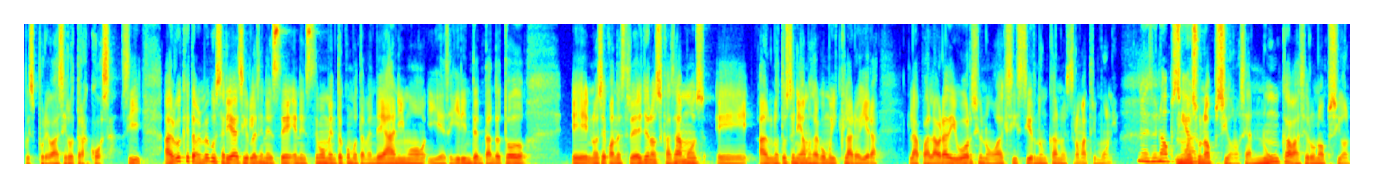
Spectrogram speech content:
pues prueba a hacer otra cosa, ¿sí? Algo que también me gustaría decirles en este, en este momento como también de ánimo y de seguir intentando todo, eh, no sé, cuando Estrella y yo nos casamos, eh, nosotros teníamos algo muy claro y era, la palabra divorcio no va a existir nunca en nuestro matrimonio. No es una opción. No es una opción, o sea, nunca va a ser una opción.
